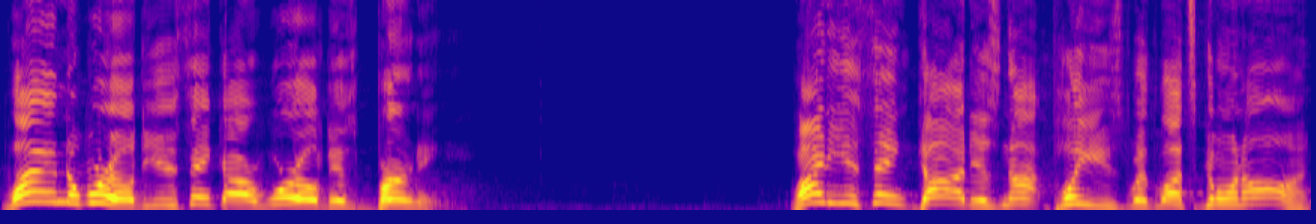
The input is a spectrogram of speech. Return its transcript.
Why in the world do you think our world is burning? Why do you think God is not pleased with what's going on?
